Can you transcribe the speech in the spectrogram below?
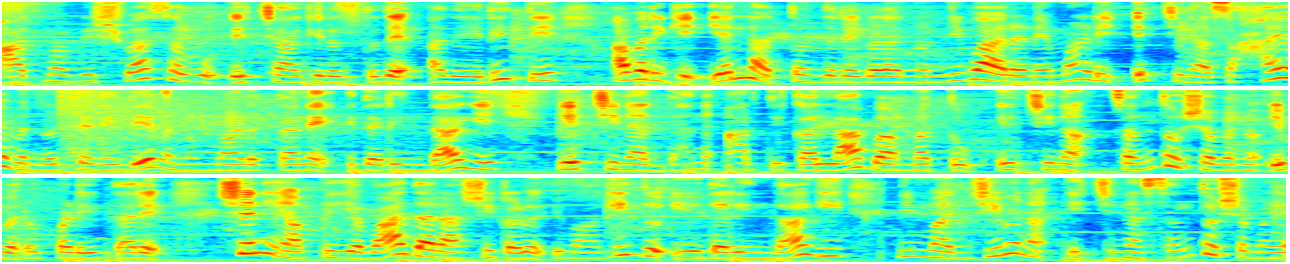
ಆತ್ಮವಿಶ್ವಾಸವು ಹೆಚ್ಚಾಗಿರುತ್ತದೆ. ಅದೇ ರೀತಿ ಅವರಿಗೆ ಎಲ್ಲ ತೊಂದರೆಗಳನ್ನು ನಿವಾರಣೆ ಮಾಡಿ ಹೆಚ್ಚಿನ ಸಹಾಯವನ್ನು ಶನಿದೇವನು ಮಾಡುತ್ತಾನೆ. ಇದರಿಂದಾಗಿ ಹೆಚ್ಚಿನ ಧನ, ಆರ್ಥಿಕ ಲಾಭ ಮತ್ತು ಹೆಚ್ಚಿನ ಸಂತೋಷವನ್ನು ಇವರು ಪಡೆಯುತ್ತಾರೆ. ಶನಿಯ ಪ್ರಿಯವಾದ ರಾಶಿಗಳು ಇವಾಗಿದ್ದು, ಇದರಿಂದಾಗಿ ನಿಮ್ಮ ಜೀವನ ಹೆಚ್ಚಿನ ಸಂತೋಷಮಯ,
